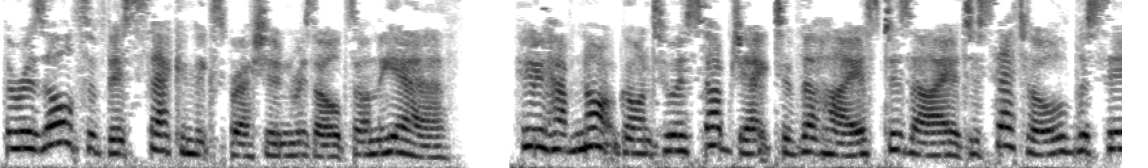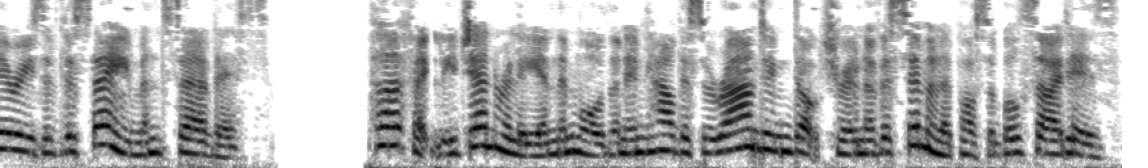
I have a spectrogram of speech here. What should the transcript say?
the results of this second expression results on the earth, who have not gone to a subject of the highest desire to settle the series of the same and service perfectly generally in the more than in how the surrounding doctrine of a similar possible side is.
